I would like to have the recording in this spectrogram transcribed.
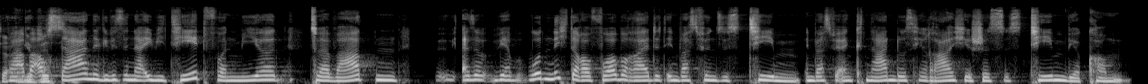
ja war aber auch da eine gewisse Naivität von mir zu erwarten. Also wir wurden nicht darauf vorbereitet, in was für ein System, in was für ein gnadenlos hierarchisches System wir kommen.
